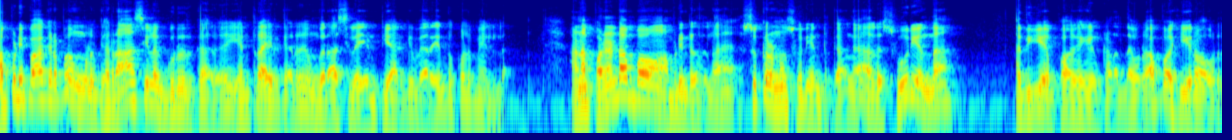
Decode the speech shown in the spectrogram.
அப்படி பார்க்குறப்ப உங்களுக்கு ராசியில் குரு இருக்கார் என்ட்ராயிருக்காரு உங்கள் ராசியில் எம்டிஆர் இருக்குது வேறு எந்த கொலுமே இல்லை. ஆனால் பன்னெண்டாம் பாவம் அப்படின்றதுல சுக்கிரனும் சூரியன் இருக்காங்க. அதில் சூரியன் தான் அதிக பாகைகள் கடந்தவர். அப்போ ஹீரோ அவர்.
